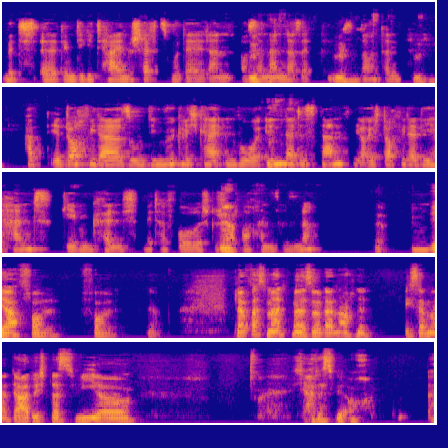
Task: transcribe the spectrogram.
mit äh, dem digitalen Geschäftsmodell dann mhm. auseinandersetzen mhm. müsst. Ne? Und dann mhm. habt ihr doch wieder so die Möglichkeiten, wo in der Distanz ihr euch doch wieder die Hand geben könnt, metaphorisch gesprochen. Ja, ne? ja. Mhm. ja voll, voll. Ja. Ich glaube, was manchmal so dann auch eine ich sag mal, dadurch, dass wir, ja, dass wir auch äh,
